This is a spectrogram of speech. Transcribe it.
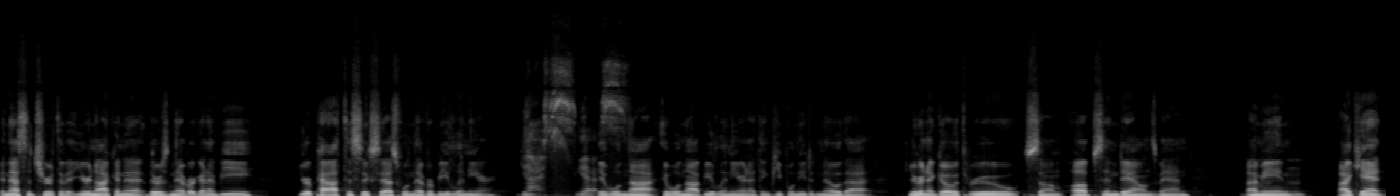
And that's the truth of it. You're not going to, there's never going to be, your path to success will never be linear. yes, yes. It will not, it will not be linear. And I think people need to know that you're going to go through some ups and downs, man. I mean, I can't,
